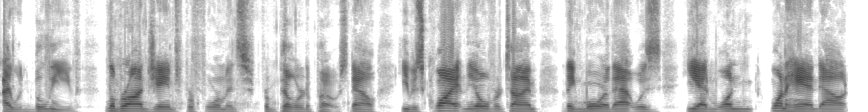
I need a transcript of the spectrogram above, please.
i would believe lebron james performance from pillar to post now he was quiet in the overtime i think more of that was he had one one hand out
